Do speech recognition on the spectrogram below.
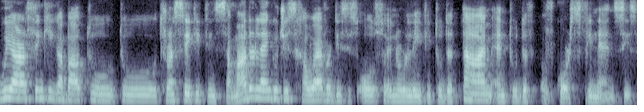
We are thinking about to, to translate it in some other languages. However, this is also related to the time and to the, of course, finances.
